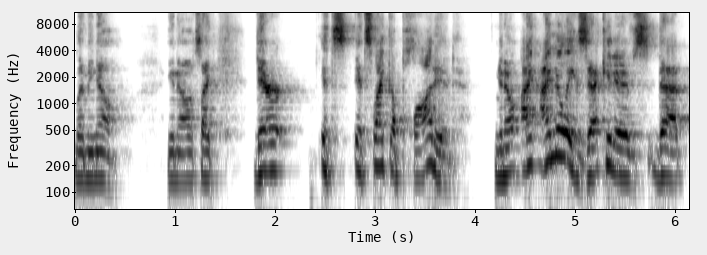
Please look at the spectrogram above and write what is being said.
Let me know. You know it's like they're it's it's like applauded. You know i, I know executives that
